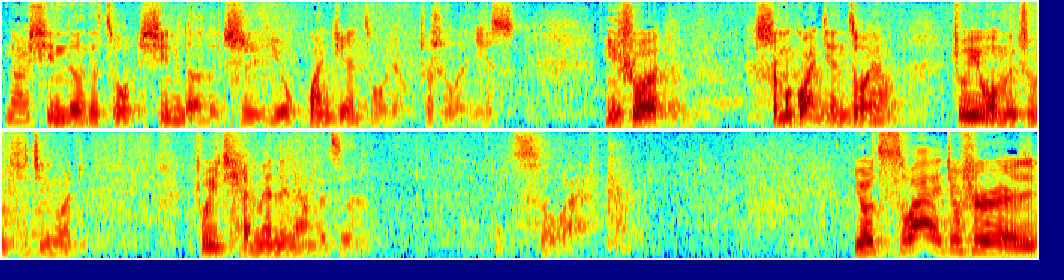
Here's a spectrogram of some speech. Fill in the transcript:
那信德的作，信德的是有关键作用，这是我的意思。你说什么关键作用？注意我们主题经文，注意前面那两个字，此外。你说此外就是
